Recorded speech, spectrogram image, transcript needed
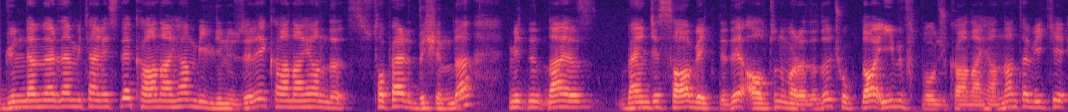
gündemlerden bir tanesi de Kaan Ayhan bildiğiniz üzere. Kaan Ayhan da stoper dışında Midnight Niles bence sağ bekte de 6 numarada da çok daha iyi bir futbolcu Kaan Ayhan'dan. Tabii ki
